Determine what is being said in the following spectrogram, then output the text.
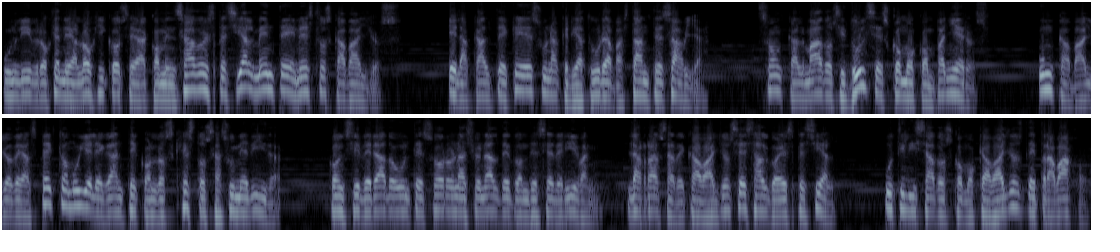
Un libro genealógico se ha comenzado especialmente en estos caballos. El acalteque es una criatura bastante sabia. Son calmados y dulces como compañeros. Un caballo de aspecto muy elegante con los gestos a su medida. Considerado un tesoro nacional de donde se derivan, la raza de caballos es algo especial. Utilizados como caballos de trabajo,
